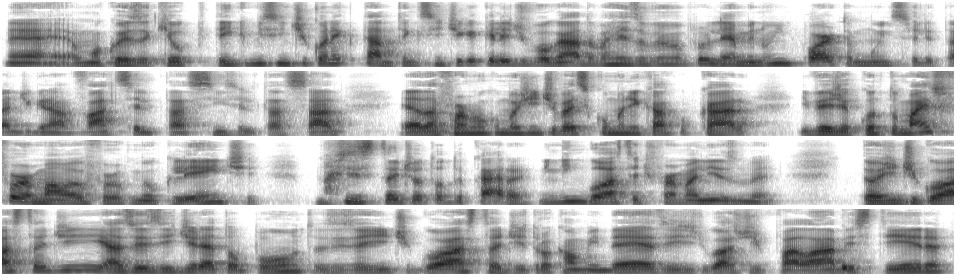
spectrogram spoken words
Né? É uma coisa que eu tenho que me sentir conectado, tenho que sentir que aquele advogado vai resolver meu problema. E não importa muito se ele está de gravata, se ele está assim, se ele está assado, é da forma como a gente vai se comunicar com o cara. E veja, quanto mais formal eu for com o meu cliente, mais distante eu tô do cara. Ninguém gosta de formalismo, velho. Então a gente gosta de, às vezes, ir direto ao ponto, às vezes a gente gosta de trocar uma ideia, às vezes a gente gosta de falar besteira.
